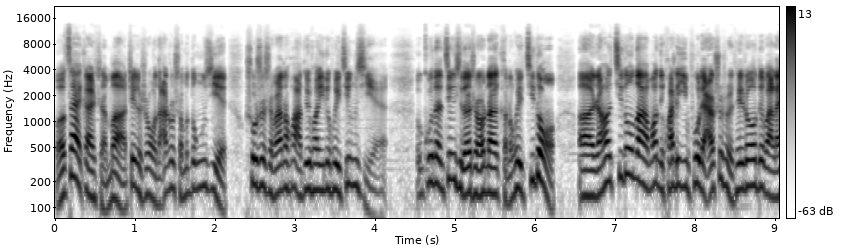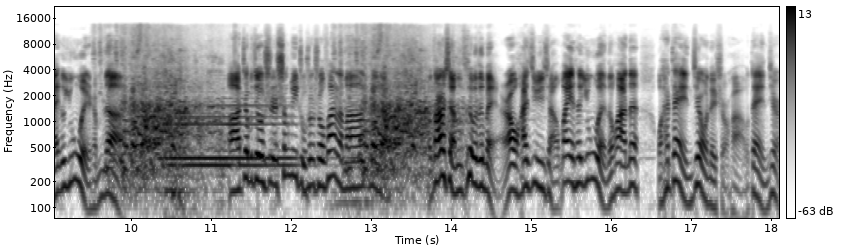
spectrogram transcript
我要再干什么。这个时候我拿出什么东西，说出什么样的话，对方一定会惊喜。姑娘惊喜的时候呢，可能会激动，啊，然后激动呢，往你怀里一扑，俩人顺水推舟，对吧？来个拥吻什么的。啊，这不就是生米煮成熟饭了吗？对的，我当时想的特别的美，然后我还继续想，万一他拥吻的话，那我还戴眼镜，我那时候哈，我戴眼镜，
